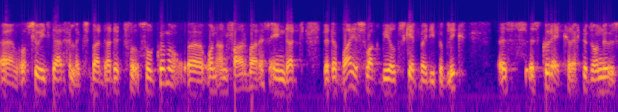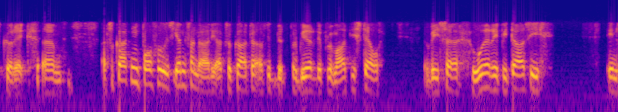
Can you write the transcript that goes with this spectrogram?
uh, of so iets dergeliks. Maar dat dit vol, volkome uh, onaanvaarbaar is en dat dit 'n baie swak beeld skep by die publiek is is korrek. Regter Zondo is korrek. Ehm um, advokaat Pofu is een van daardie advokate as ek dit probeer diplomaties stel wie se hoë reputasie en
